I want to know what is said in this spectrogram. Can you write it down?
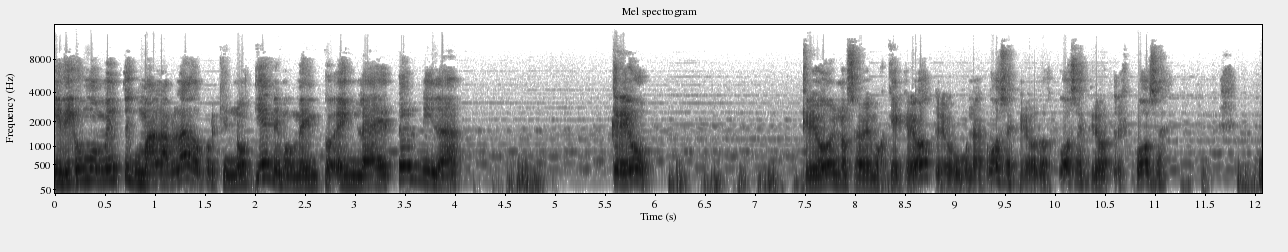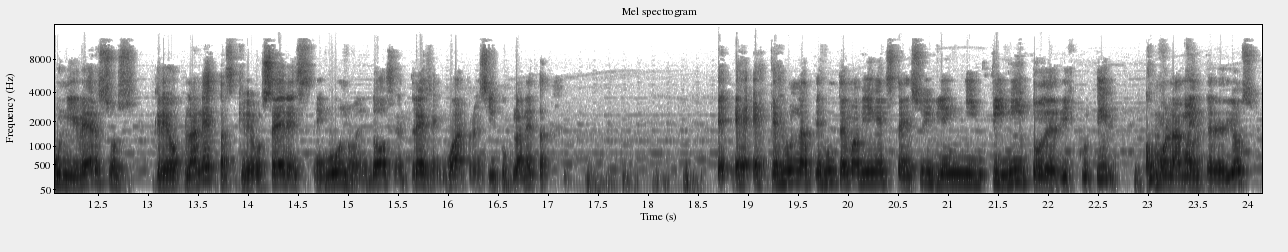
y digo un momento y mal hablado porque no tiene momento, en la eternidad, creó. Creó, no sabemos qué creó, creó una cosa, creó dos cosas, creó tres cosas, universos, creó planetas, creó seres en uno, en dos, en tres, en cuatro, en cinco planetas, eh, eh, es que es, una, es un tema bien extenso y bien infinito de discutir, como la mente de Dios.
